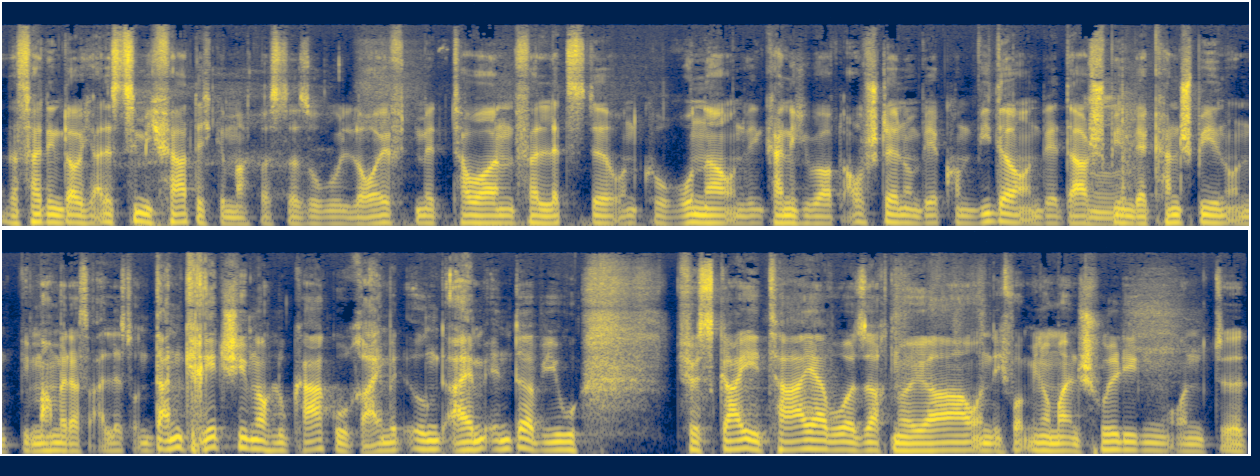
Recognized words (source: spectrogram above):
Das hat ihn, glaube ich, alles ziemlich fertig gemacht, was da so läuft mit Tauern, Verletzte und Corona und wen kann ich überhaupt aufstellen und wer kommt wieder und wer Mhm. darf spielen, wer kann spielen und wie machen wir das alles. Und dann grätscht ihm noch Lukaku rein mit irgendeinem Interview für Sky Italia, wo er sagt, na ja, und ich wollte mich nochmal entschuldigen und äh,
